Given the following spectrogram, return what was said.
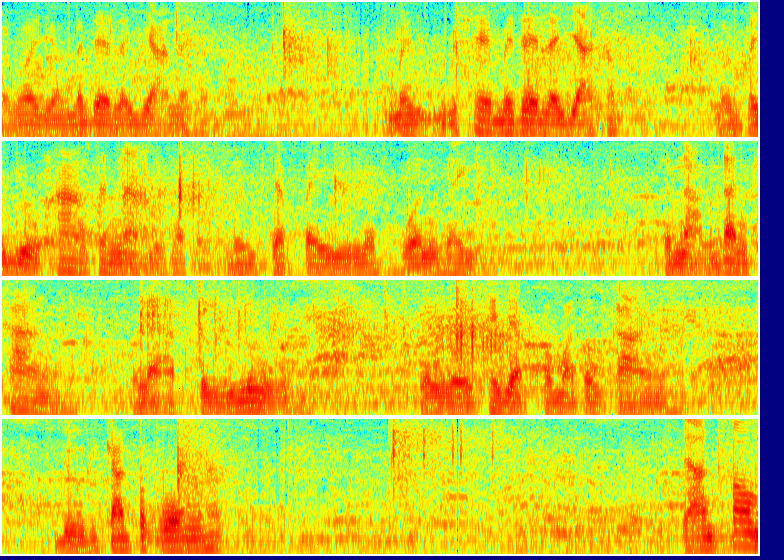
มือนว่ายังไม่ได้ระยะนะครับ ไม่ไม่ใช่ไม่ได้ระยะครับมันไปอยู่ข้างสนามครับ มันจะไปรบกวนกับสนามด้านข้างนะครับเวลาตีลูกก็เลยขยับเข้ามาตรงกลางนะครับอยู่ที่การตกลงครับอาจารย์ต้อม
